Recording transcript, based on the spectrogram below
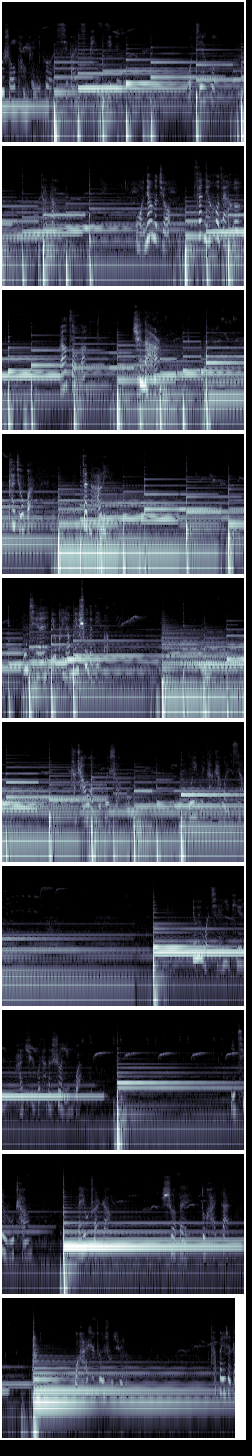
手捧着一个细白瓷瓶递给我，我接过。他道我酿的酒，三年后再喝。我要走了，：“去哪儿？开酒馆。在哪里？屋前有棵杨梅树的地方。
